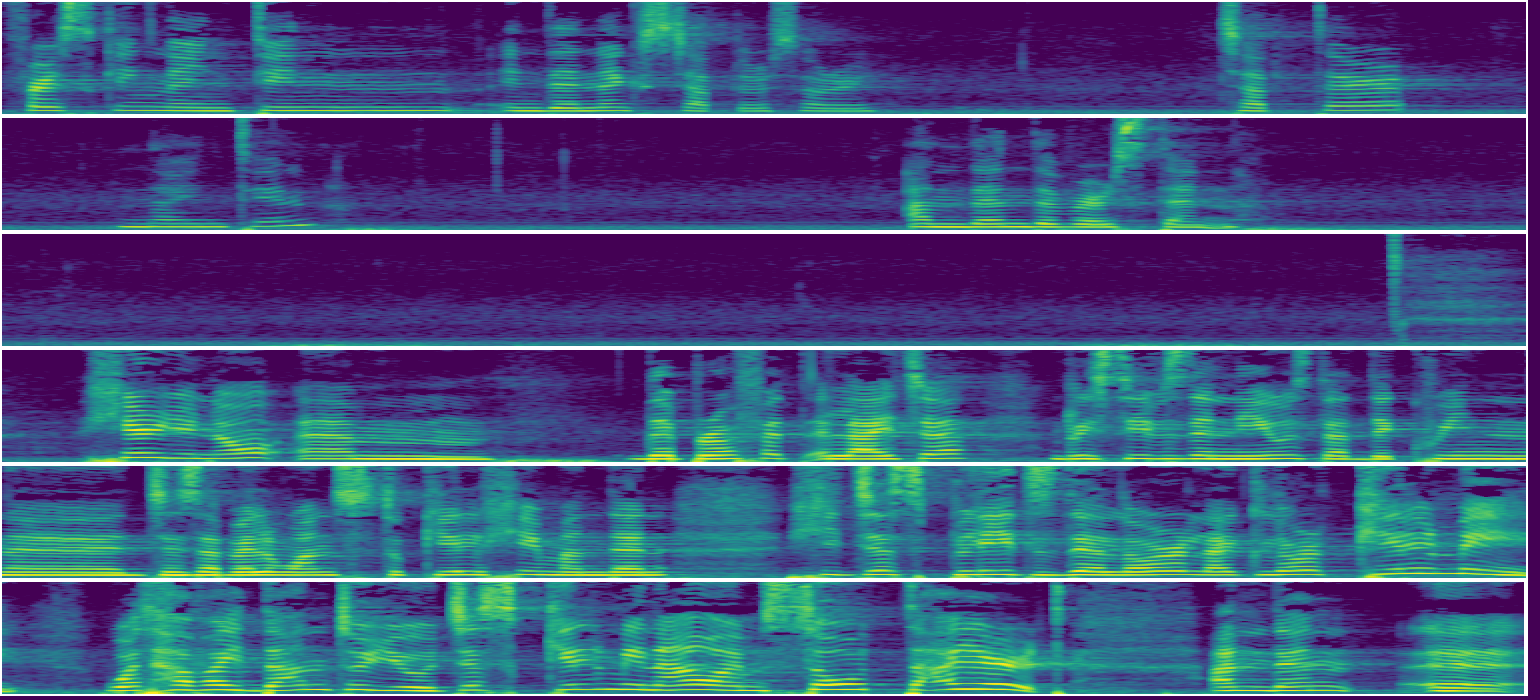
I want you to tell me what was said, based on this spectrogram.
First King 19 in the next chapter, sorry. Chapter 19 and then the verse 10. Here, you know, um, the prophet Elijah receives the news that the queen uh, Jezebel wants to kill him, and then he just pleads the Lord, like, Lord, kill me. What have I done to you? Just kill me now. I'm so tired. And then, uh,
